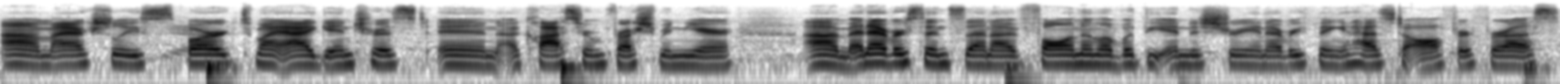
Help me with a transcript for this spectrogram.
Um, I actually sparked my ag interest in a classroom freshman year, um, and ever since then, I've fallen in love with the industry and everything it has to offer for us.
